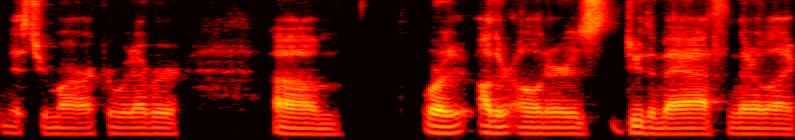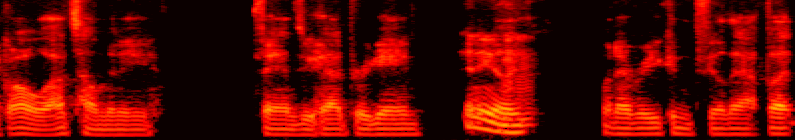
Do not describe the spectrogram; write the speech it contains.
missed your mark or whatever um, or other owners do the math and they're like oh well, that's how many fans you had per game. And you know mm-hmm. whatever you can feel that. But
